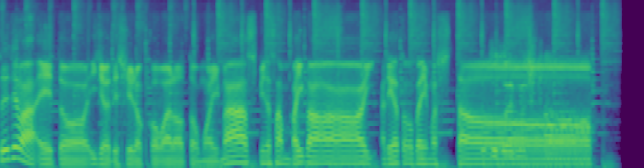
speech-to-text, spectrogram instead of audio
それでは、えっ、ー、と、以上で収録を終わろうと思います。皆さん、バイバーイ。ありがとうございました。ありがとうございました。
